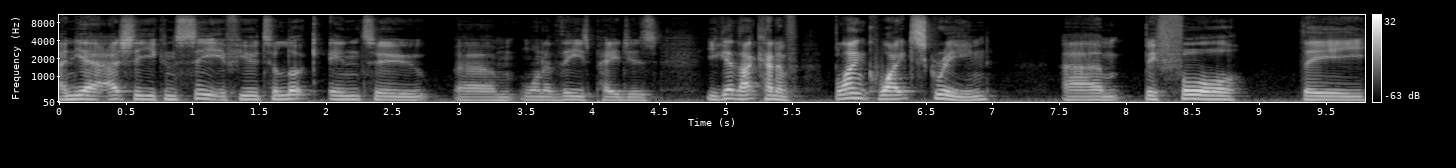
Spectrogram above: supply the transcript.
And yeah, actually, you can see if you to look into um, one of these pages, you get that kind of blank white screen um, before the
